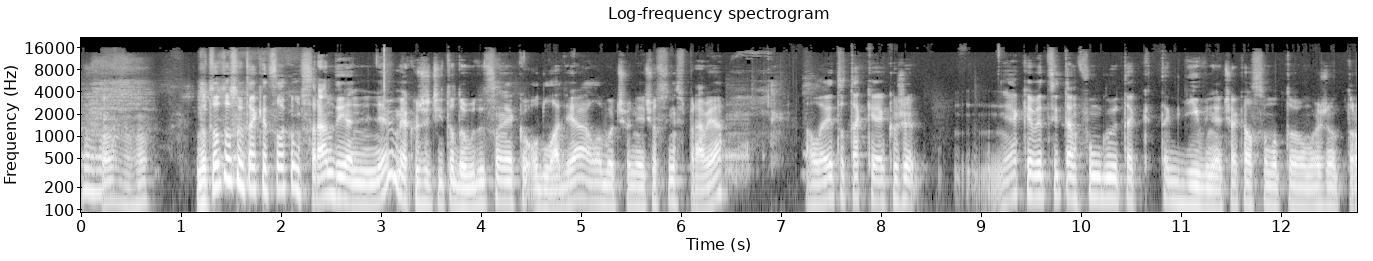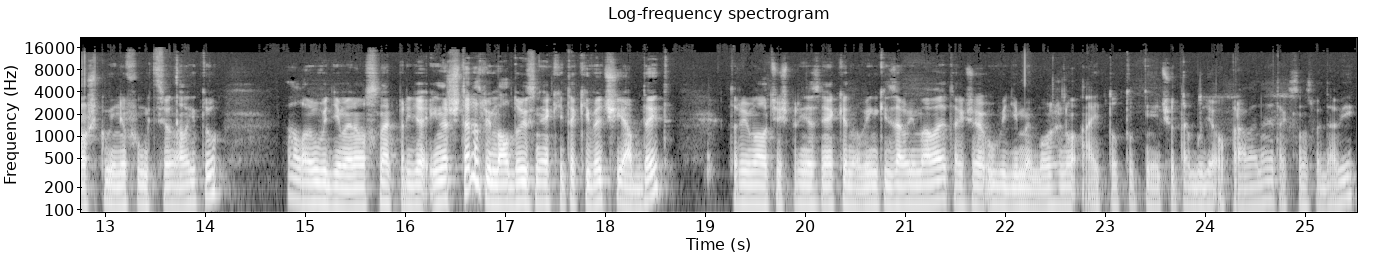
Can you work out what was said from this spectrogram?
Aha, aha. No toto sú také celkom srandy a neviem, akože, či to do budúcna nejako odladia, alebo čo niečo s tým spravia. Ale je to také, akože nejaké veci tam fungujú tak, tak divne. Čakal som od toho možno trošku inú funkcionalitu ale uvidíme, no snad príde. Ináč teraz by mal dojsť nejaký taký väčší update, ktorý by mal tiež priniesť nejaké novinky zaujímavé, takže uvidíme, možno aj toto niečo tam bude opravené, tak som zvedavý.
